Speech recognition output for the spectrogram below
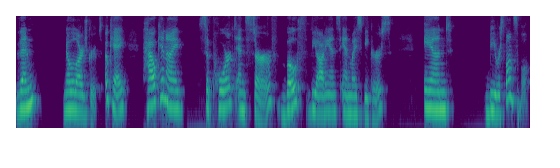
Then, no large groups. Okay, how can I support and serve both the audience and my speakers and be responsible?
